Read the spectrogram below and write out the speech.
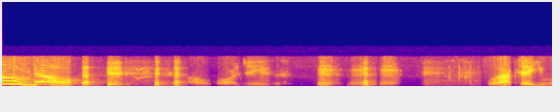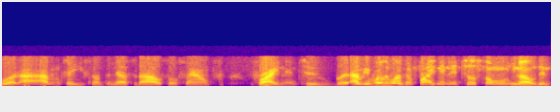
oh no. oh Lord Jesus. Well, I tell you what, I, I'm gonna tell you something else that I also found frightening too. But I, it really wasn't frightening until someone, you know, then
